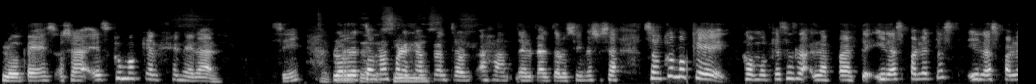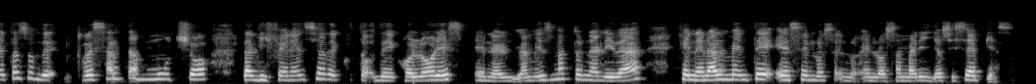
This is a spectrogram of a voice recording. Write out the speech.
lo ves, o sea, es como que el general. ¿Sí? Lo retoman, por ejemplo, entre, ajá, el, de los cines, o sea, son como que, como que esa es la, parte, y las paletas, y las paletas donde resalta mucho la diferencia de, de colores en la misma tonalidad, generalmente es en los, en, los amarillos y sepias.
